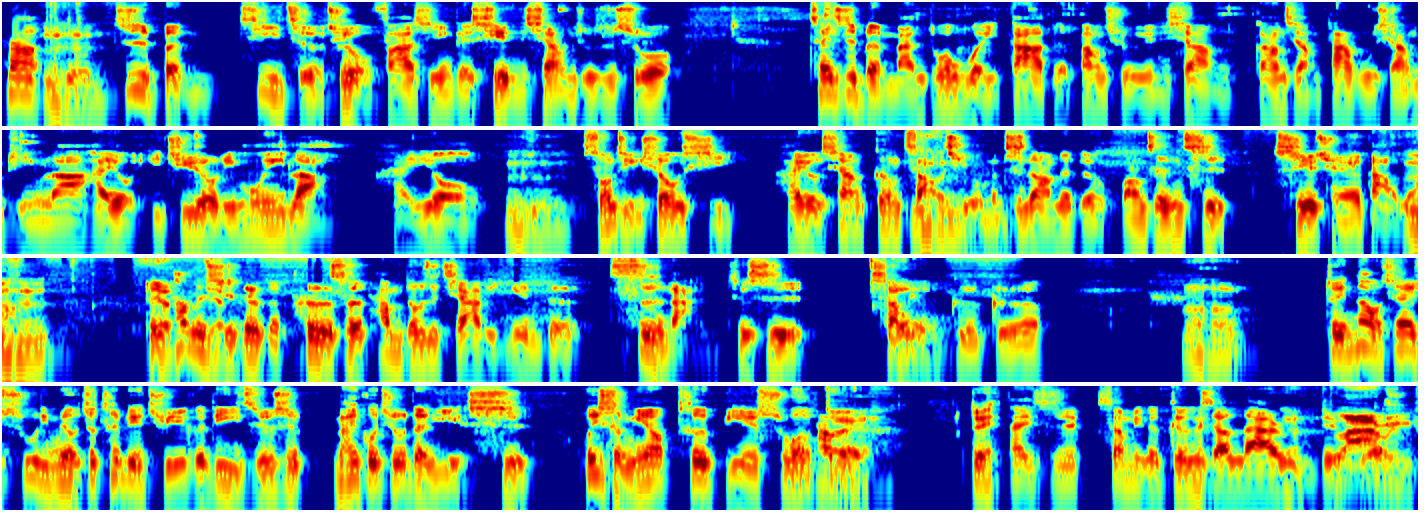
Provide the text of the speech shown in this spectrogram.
那有日本记者就有发现一个现象，就是说，在日本蛮多伟大的棒球员，像刚讲大谷翔平啦，还有伊吉有铃木一朗，还有松井秀喜，还有像更早期我们知道那个王贞治，世界拳击大王，嗯、对他们其实有个特色，他们都是家里面的次男，就是。上面有哥哥，嗯哼，对。那我在书里面我就特别举一个例子，就是 Michael Jordan 也是，为什么要特别说他们？对，他也是上面一个哥哥叫 Larry，对不对？Larry，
